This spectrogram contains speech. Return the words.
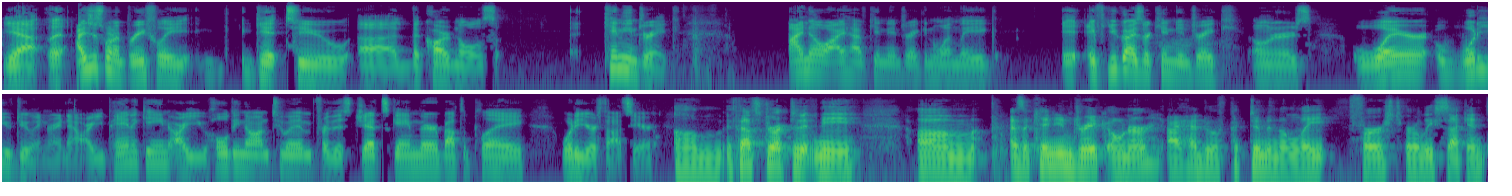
Yeah, uh, I just want to briefly get to uh, the Cardinals. Kenyan Drake. I know I have Kenyan Drake in one league. If you guys are Kenyan Drake owners, where what are you doing right now? Are you panicking? Are you holding on to him for this Jets game they're about to play? What are your thoughts here? Um, if that's directed at me, um, as a Kenyan Drake owner, I had to have picked him in the late first, early second.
